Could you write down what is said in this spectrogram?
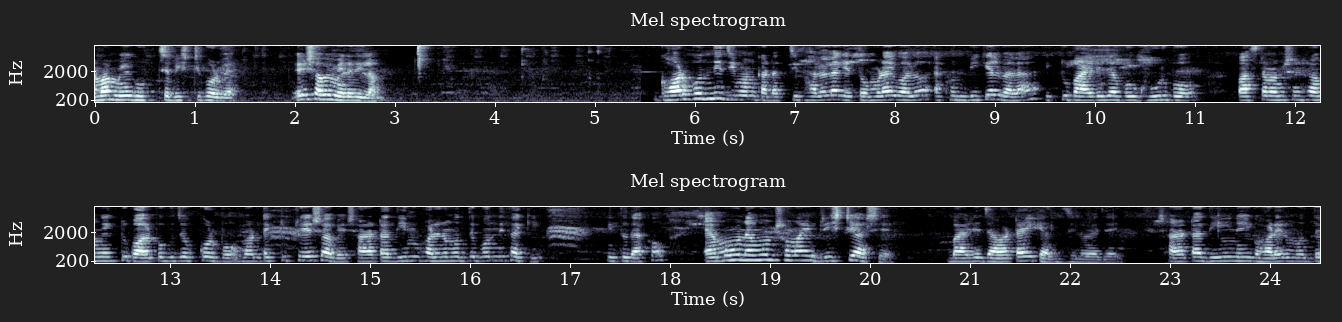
আমার মেঘ উঠছে, বৃষ্টি পড়বে। এই সবই মেলে দিলাম। ঘরবন্দি জীবন কাটাচ্ছি, ভালো লাগে তোমরাই বলো। এখন বিকেলবেলা, একটু বাইরে যাব, ঘুরবো। পাঁচটা মানুষের সঙ্গে একটু গল্প গুজব করব, মনটা একটু ফ্রেশ হবে, সারাটা দিন ঘরের মধ্যে বন্দি থাকি। কিন্তু দেখো, এমন এমন সময় বৃষ্টি আসে, বাইরে যাওয়াটাই ক্যান্সেল হয়ে যায়। সারাটা দিন এই ঘরের মধ্যে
